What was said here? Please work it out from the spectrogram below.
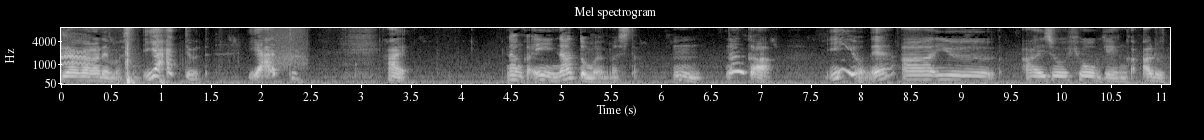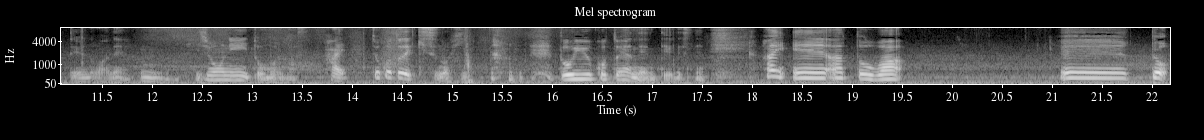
嫌がられました「いや!」って言われて「いや!」って。はい。なんかいいなと思いました。うん。なんかいいよね。ああいう愛情表現があるっていうのはね。うん。非常にいいと思います。はい。ということで、キスの日。どういうことやねんっていうですね。はい。えー、あとは、えー、っと、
